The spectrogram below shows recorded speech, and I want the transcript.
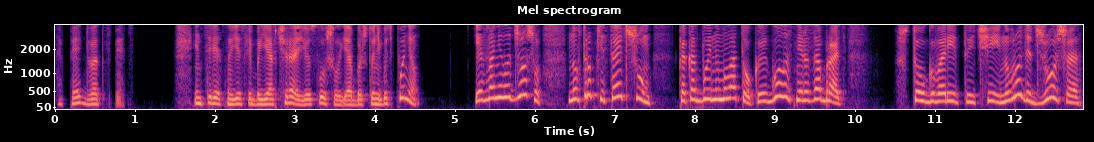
Опять двадцать пять. Интересно, если бы я вчера ее слушал, я бы что-нибудь понял? Я звонила Джошу, но в трубке стоит шум, как отбойный молоток, и голос не разобрать. Что говорит и чей? Ну, вроде Джоша.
